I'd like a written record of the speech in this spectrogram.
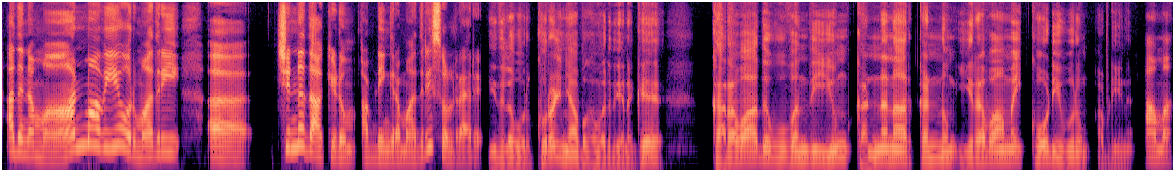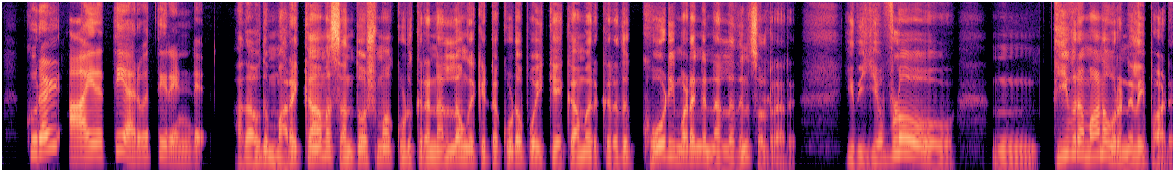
அது நம்ம ஆன்மாவையே ஒரு மாதிரி சின்னதாக்கிடும் அப்படிங்கிற மாதிரி சொல்றாரு. இதுல ஒரு குறள் ஞாபகம் வருது எனக்கு. கரவாது உவந்தியும் கண்ணனார் கண்ணும் இரவாமை கோடி உறும் அப்படின்னு. ஆமா. குறள் ஆயிரத்தி அறுபத்தி ரெண்டு. அதாவது மறைக்காம சந்தோஷமா கொடுக்கிற நல்லவங்க கிட்ட கூட போய் கேட்காம இருக்கிறது கோடி மடங்கு நல்லதுன்னு சொல்றாரு. இது எவ்வளோ தீவிரமான ஒரு நிலைப்பாடு.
